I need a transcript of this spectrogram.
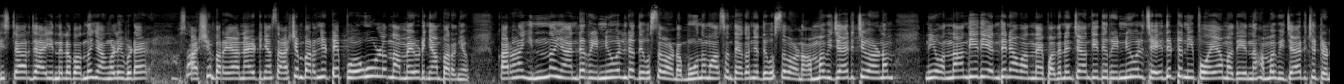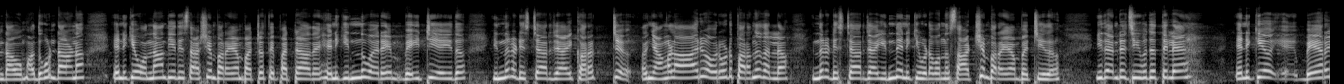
ഡിസ്ചാർജ് ആയി ഇന്നലെ വന്ന്. ഞങ്ങളിവിടെ സാക്ഷ്യം പറയാനായിട്ട് ഞാൻ സാക്ഷ്യം പറഞ്ഞിട്ടേ പോകുള്ളൂ എന്ന് അമ്മയോട് ഞാൻ പറഞ്ഞു. കാരണം ഇന്ന് ഞാൻ എന്റെ റിന്യൂവലിന്റെ ദിവസമാണ്. മൂന്ന് മാസം തികഞ്ഞ ദിവസമാണ്. അമ്മ വിചാരിച്ചു കാണും നീ ഒന്നാം തീയതി എന്തിനാണ് വന്നേ? പതിനഞ്ചാം തീയതി റിന്യൂവൽ ചെയ്തിട്ട് നീ പോയാൽ മതി എന്ന് അമ്മ വിചാരിച്ചിട്ടുണ്ടാവും. അതുകൊണ്ടാണ് എനിക്ക് ഒന്നാം തീയതി സാക്ഷ്യം പറയാൻ പറ്റത്തെ പറ്റാതെ എനിക്ക് ഇന്ന് വരെയും വെയിറ്റ് ചെയ്ത് ഇന്നലെ ഡിസ്ചാർജായി കറക്റ്റ് ഞങ്ങൾ ആരും അവരോട് പറഞ്ഞതല്ല. ഇന്നലെ ഡിസ്ചാർജായി ഇന്ന് എനിക്ക് ഇവിടെ വന്ന് സാക്ഷ്യം പറയാൻ പറ്റിയത്. ഇതെന്റെ ജീവിതത്തിലെ എനിക്ക് വേറെ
